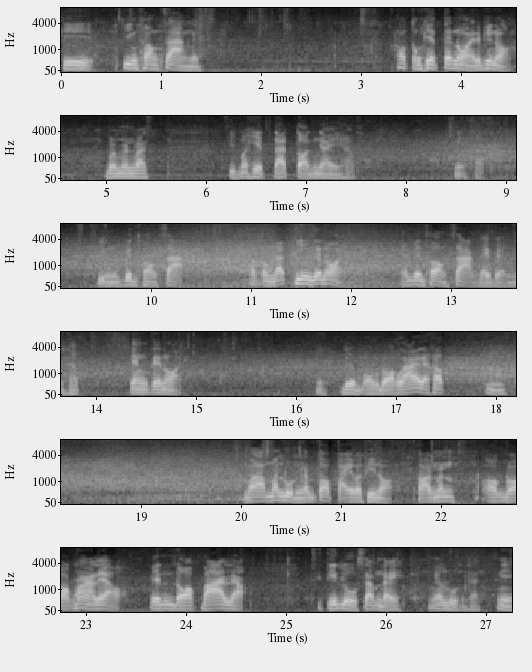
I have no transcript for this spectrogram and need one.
ที่กิ่งทองสางนี่เขาต้องเฮ็ดแต่หน่อยเด้อพี่น้องบ่แม่นว่าสิมาเฮ็ดดัดตอนใหญ่ครับนี่ครับกิ่งเป็นทองสาก เขาต้องดัดกิ่งแต่หน่อยให้เป็นทองสากได้แบบนี้ครับแกงแต่หน่อยเริ่มออกดอกร้ายแหล้วครับมามาหลุ่นกันต่อไปว่าพี่น้องตอนมันออกดอกมาแล้ว เป็นดอกบานแล้วสิติดลูกซ้ำใดแม่หลุ่นกัน นี่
